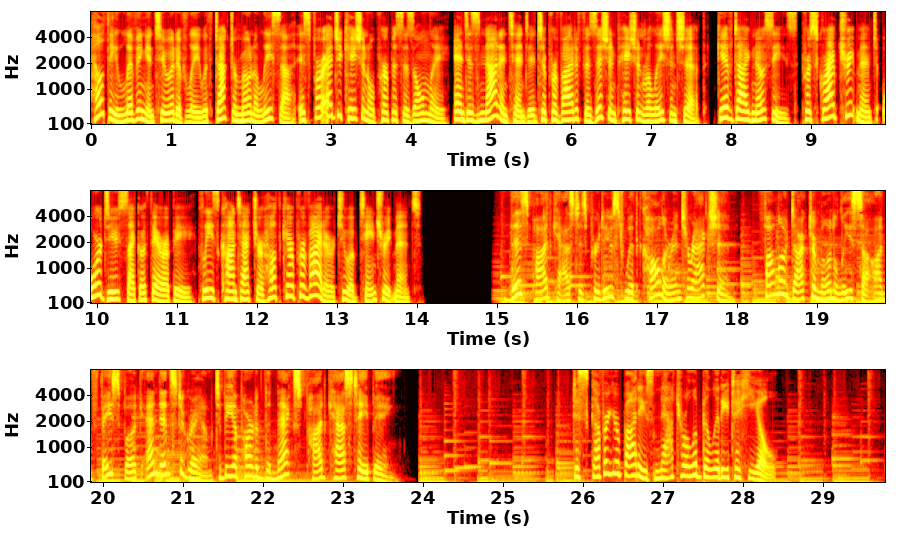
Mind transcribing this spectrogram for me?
Healthy Living Intuitively with Dr. Mona Lisa is for educational purposes only and is not intended to provide a physician patient relationship, give diagnoses, prescribe treatment, or do psychotherapy. Please contact your healthcare provider to obtain treatment. This podcast is produced with caller interaction. Follow Dr. Mona Lisa on Facebook and Instagram to be a part of the next podcast taping. Discover your body's natural ability to heal.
